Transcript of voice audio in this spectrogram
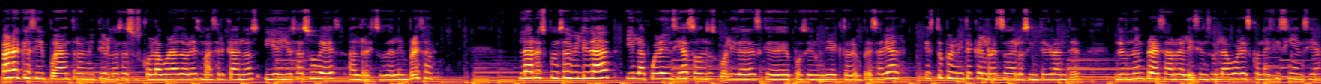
para que así puedan transmitirlos a sus colaboradores más cercanos y ellos a su vez al resto de la empresa. La responsabilidad y la coherencia son dos cualidades que debe poseer un director empresarial. Esto permite que el resto de los integrantes de una empresa realicen sus labores con eficiencia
